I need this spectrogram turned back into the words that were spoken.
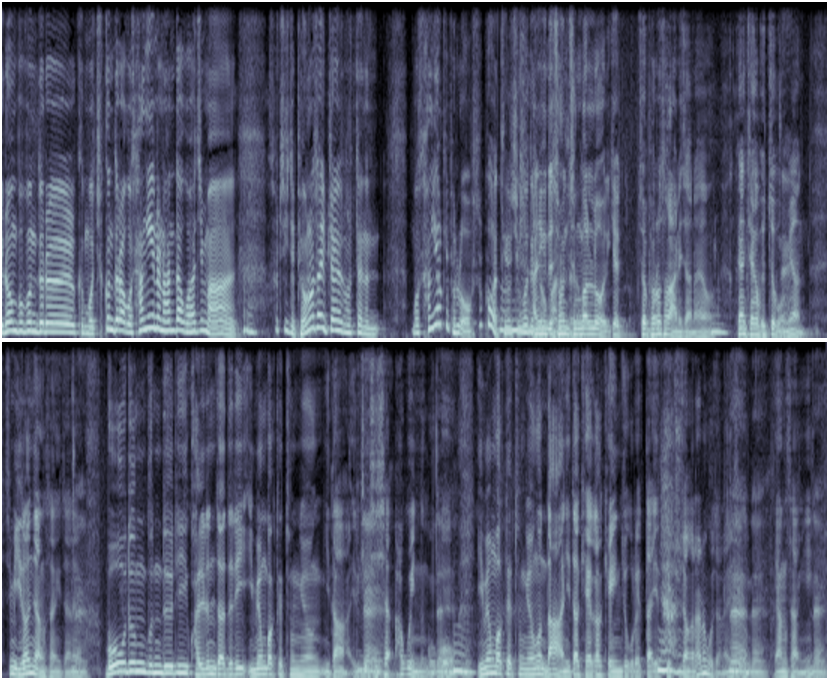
이런 부분들을 그 뭐 측근들하고 상의는 한다고 하지만 솔직히 이제 변호사 입장에서 볼 때는 뭐 상의할 게 별로 없을 것 같아요. 증거들이 아니 근데 전. 정말로 이렇게 저 변호사가 아니잖아요. 그냥 제가 여쭤보면 지금 이런 양상이잖아요. 네. 모든 분들이 관련자들이 이명박 대통령이다 이렇게 네. 지시하고 있는 거고 네. 음. 이명박 대통령은 나 아니다 걔가 개인적으로 했다 이렇게 주장을 하는 거잖아요. 네, 지금 네. 양상이 네.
